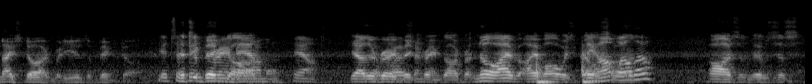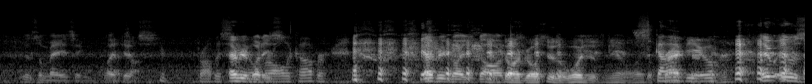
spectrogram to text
Nice dog, but he is a big dog. It's a It's a big, big framed dog. animal. Yeah. Yeah, they're No very question. big frame dog. But no, I've I've always. They groused hunt well on though. Oh, it's, it was just it was amazing. Like That's it's Probably see Everybody's- over all the cover. everybody's dog. Dog goes through the woods, and, you know, like a Sky tractor, view. it, it was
